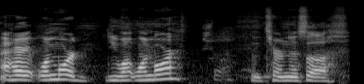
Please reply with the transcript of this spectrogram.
All right, one more. Do you want one more? Sure. Let me turn this off.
